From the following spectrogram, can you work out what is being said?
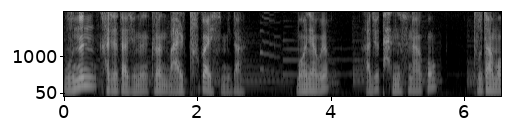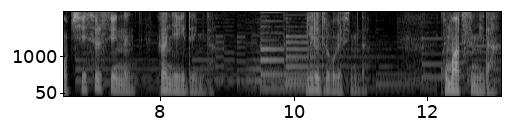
운은 가져다 주는 그런 말투가 있습니다. 뭐냐고요? 아주 단순하고 부담 없이 쓸 수 있는 그런 얘기들입니다. 예를 들어보겠습니다. 고맙습니다.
